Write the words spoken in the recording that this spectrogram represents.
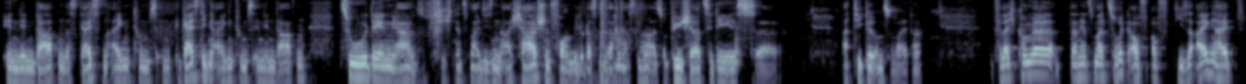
in den Daten, des Eigentums, in, geistigen Eigentums in den Daten zu den, ja, ich nenne es mal diesen archaischen Formen, wie du das gesagt mhm. hast, ne? also Bücher, CDs, äh, Artikel und so weiter. Vielleicht kommen wir dann jetzt mal zurück auf, auf diese Eigenheit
